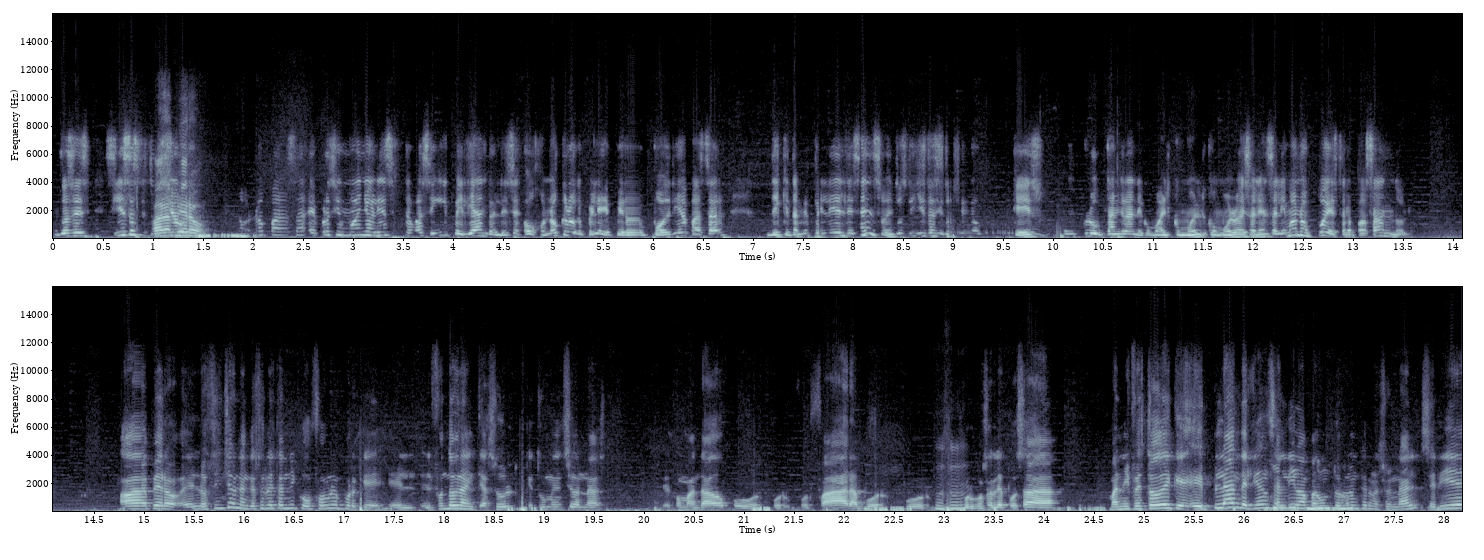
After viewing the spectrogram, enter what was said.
Entonces, si esa situación no, no, pasa, el próximo año Alianza va a seguir peleando el Ojo, no creo que pelee, pero podría pasar de que también pelee el descenso. Entonces, y esta situación que es un club tan grande como, el, como, el, como lo es Alianza Lima no puede estar pasándolo. Ah, pero eh, los hinchas blanqueazul están inconformes porque el, el fondo blanqueazul que tú mencionas, comandado por, por, por Fara, por, por, por, González Posada, manifestó de que el plan de Alianza Lima para un torneo internacional sería,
